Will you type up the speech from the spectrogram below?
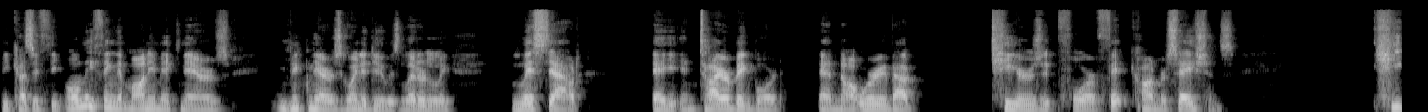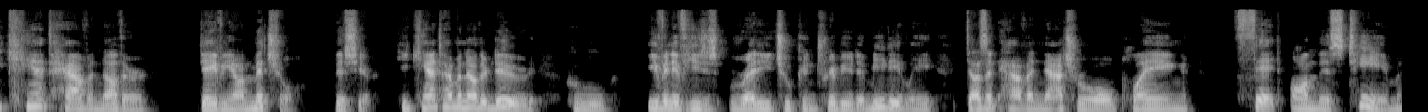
Because if the only thing that Monte McNair's McNair is going to do is literally list out a entire big board and not worry about tiers for fit conversations. he can't have another Davion Mitchell this year. He can't have another dude who, even if he's ready to contribute immediately, doesn't have a natural playing fit on this team,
